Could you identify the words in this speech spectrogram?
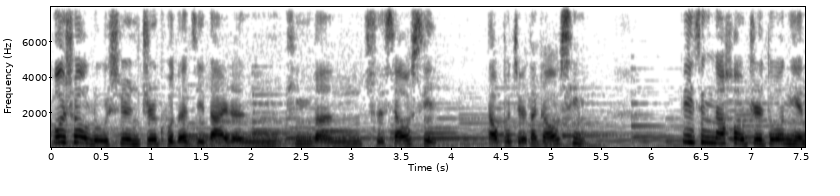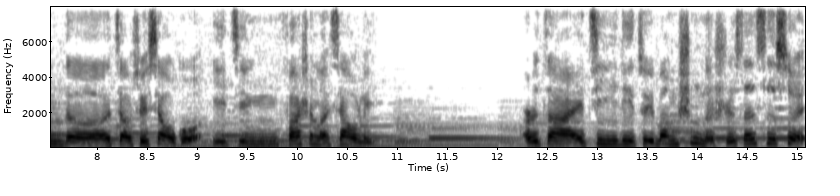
颇受鲁迅之苦的几代人听闻此消息，倒不觉得高兴，毕竟那后置多年的教学效果已经发生了效力。而在记忆力最旺盛的十三四岁，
